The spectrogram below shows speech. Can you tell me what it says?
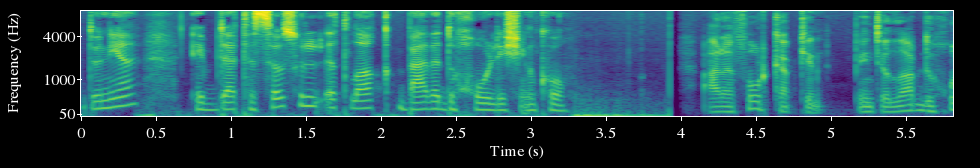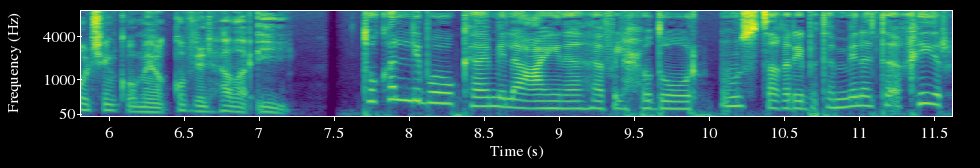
دنيا ابدأ تسلسل الإطلاق بعد دخول شينكو. على الفور كابتن بانتظار دخول شينكو من القفل الهوائي. تقلب كاملة عيناها في الحضور مستغربة من التأخير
